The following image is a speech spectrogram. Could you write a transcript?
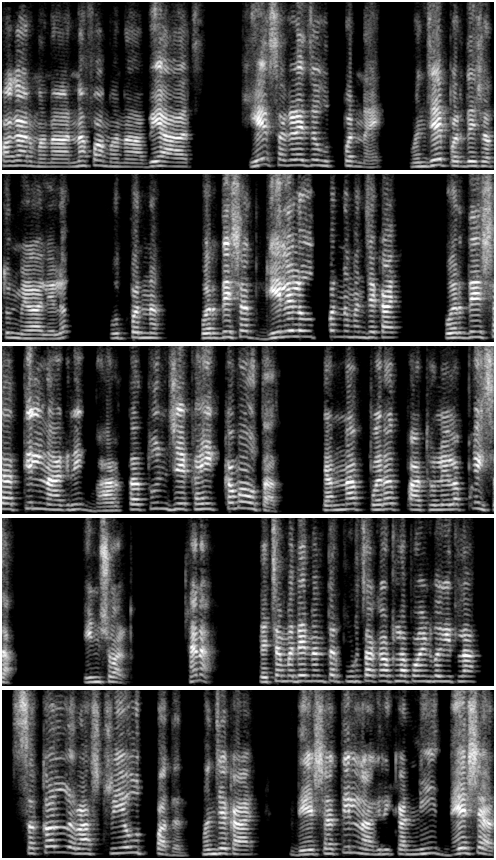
पगार म्हणा नफा म्हणा व्याज हे सगळे जे उत्पन्न आहे म्हणजे परदेशातून मिळालेलं उत्पन्न. परदेशात गेलेलं उत्पन्न म्हणजे काय? परदेशातील नागरिक भारतातून जे काही कमावतात त्यांना परत पाठवलेला पैसा. इन शॉर्ट है ना? त्याच्यामध्ये नंतर पुढचा काठला पॉइंट बघितला? सकल राष्ट्रीय उत्पादन. म्हणजे काय? देशातील नागरिकांनी देशात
